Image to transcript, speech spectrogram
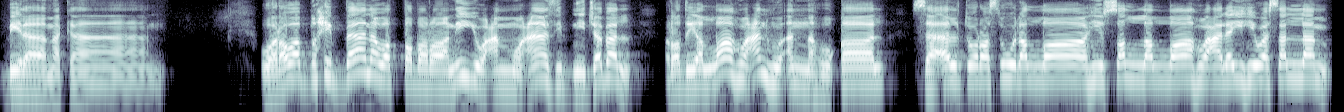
بلا مكان. وروى ابن حبان والطبراني عن معاذ بن جبل رضي الله عنه أنه قال سألت رسول الله صلى الله عليه وسلم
